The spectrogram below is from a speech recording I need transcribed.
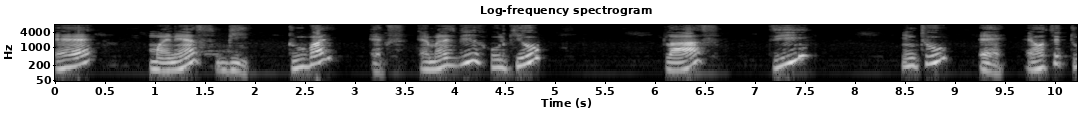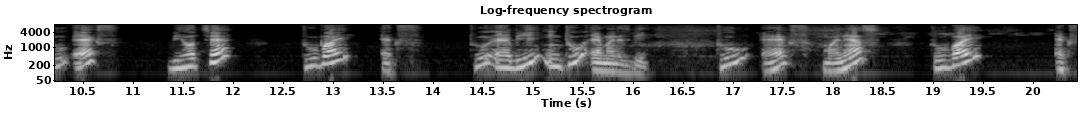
a minus b two by x a minus b whole cube plus three into a a হচ্ছে টু এক্স বি হচ্ছে two by x two a b into a minus b two x minus two by x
